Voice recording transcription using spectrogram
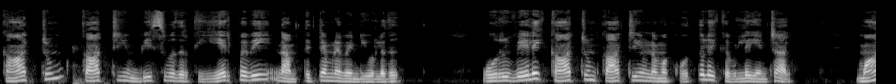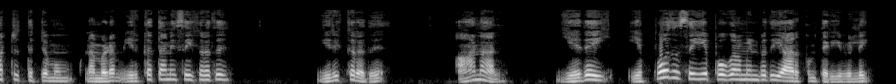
காற்றும் காற்றியும் வீசுவதற்கு ஏற்பவே நாம் திட்டமிட வேண்டியுள்ளது. ஒருவேளை காற்றும் காற்றியும் நமக்கு ஒத்துழைக்கவில்லை என்றால் மாற்றுத் திட்டமும் நம்மிடம் இருக்கத்தானே செய்கிறது? இருக்கிறது. ஆனால் எதை எப்போது செய்யப் போகிறோம் என்பது யாருக்கும் தெரியவில்லை.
